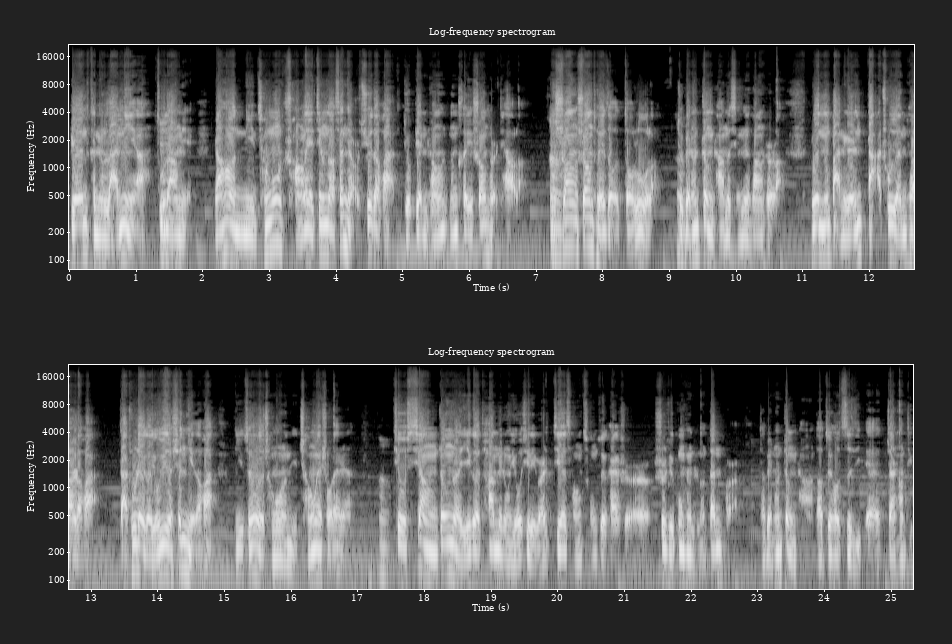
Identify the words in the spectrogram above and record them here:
别人肯定拦你啊，阻挡你，然后你成功闯类进入到三角区的话，就变成能可以双腿跳了，嗯你双双腿走走路了，就变成正常的行进方式了。如果你能把那个人打出圆圈的话，打出这个鱿鱼的身体的话，你最后就成功了，你成为守擂人。嗯就象征着一个他们这种游戏里边阶层从最开始失去公平只能单腿儿，到变成正常，到最后自己站上顶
